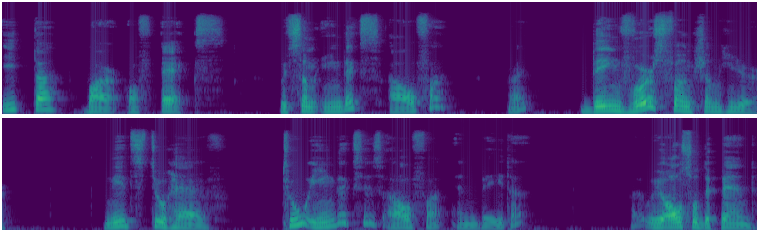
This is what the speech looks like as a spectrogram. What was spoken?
eta bar of x with some index alpha, right? The inverse function here needs to have two indexes, alpha and beta. We also depend,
